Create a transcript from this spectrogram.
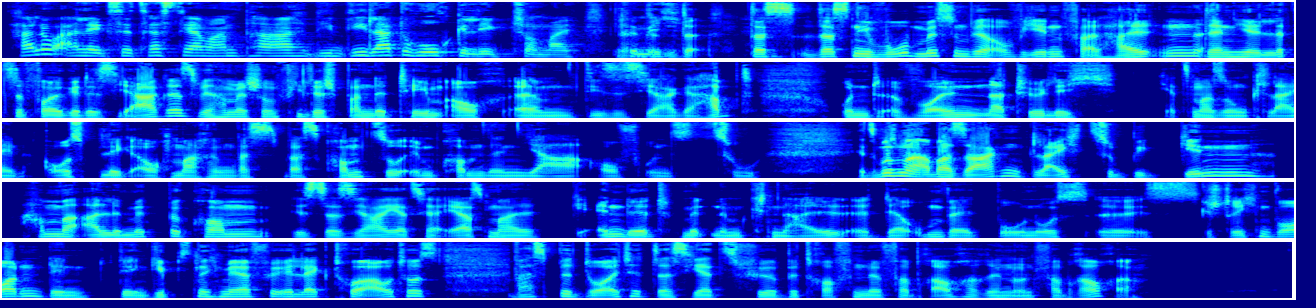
Hallo Alex, jetzt hast du ja mal ein paar, die, die Latte hochgelegt schon mal für mich. Das, das Niveau müssen wir auf jeden Fall halten, denn hier letzte Folge des Jahres. Wir haben ja schon viele spannende Themen auch ähm, dieses Jahr gehabt und wollen natürlich jetzt mal so einen kleinen Ausblick auch machen, was, was kommt so im kommenden Jahr auf uns zu. Jetzt muss man aber sagen, gleich zu Beginn haben wir alle mitbekommen, ist das Jahr jetzt ja erstmal geendet mit einem Knall. Äh, der Umweltbonus äh, ist gestrichen worden, den, den gibt's nicht mehr für Elektroautos. Was bedeutet das jetzt für betroffene Verbraucherinnen und Verbraucher?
